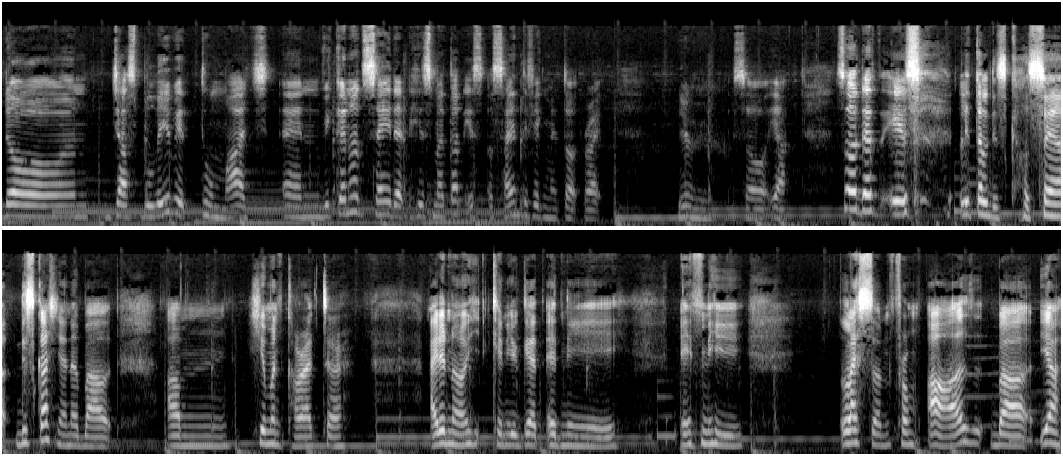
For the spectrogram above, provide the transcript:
don't just believe it too much. And we cannot say that his method is a scientific method, right? Yeah. yeah. so yeah so that is little discussion discussion about um, human character i don't know can you get any any lesson from us but yeah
